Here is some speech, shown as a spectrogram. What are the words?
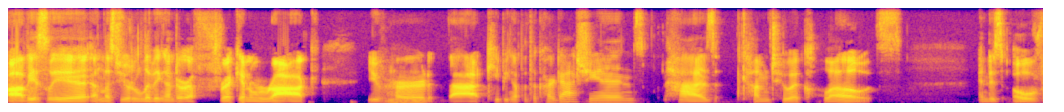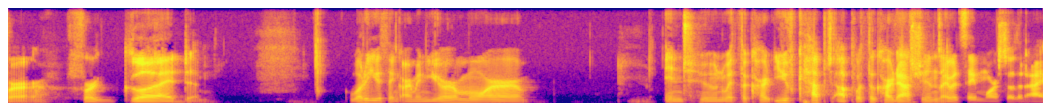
Obviously, unless you're living under a frickin' rock, you've Mhm. heard that Keeping Up with the Kardashians has come to a close and is over for good. What do you think, Armin? You're more in tune with the card. You've kept up with the Kardashians, I would say, more so than I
